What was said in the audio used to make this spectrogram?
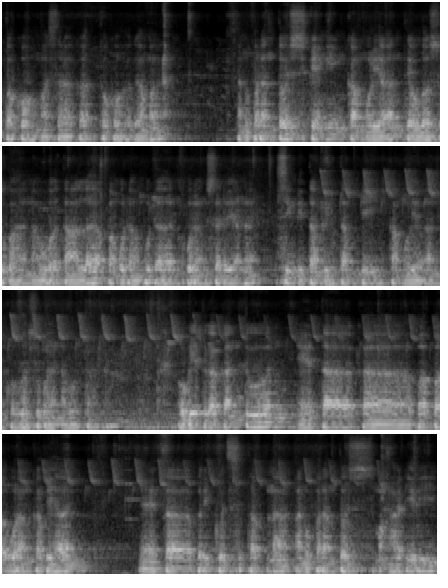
tokoh masyarakat, tokoh agama, anu parantos kenging kamuliaan ti Allah Subhanahu wa taala pamudah-mudahan kurang sadayana sing ditambih-tambih kemuliaan Allah subhanahu wa ta'ala. Oke tegakantun nyata ke bapak orang kabihan nyata berikut setapna anu parantos menghadiri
